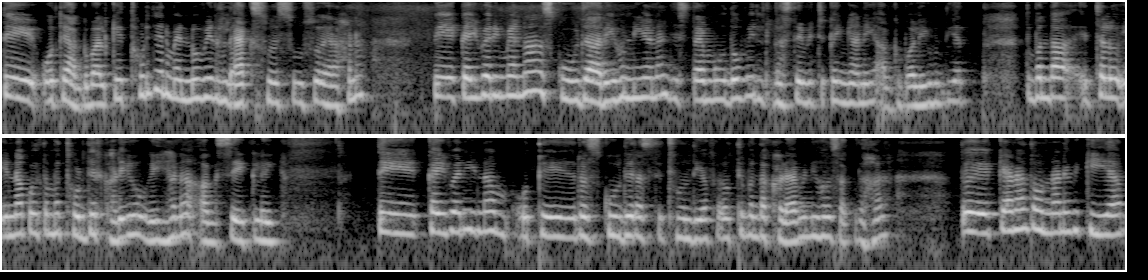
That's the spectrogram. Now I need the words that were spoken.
ਤੇ ਉੱਥੇ ਅੱਗ ਬਾਲ ਕੇ ਥੋੜੀ ਦੇਰ ਮੈਨੂੰ ਵੀ ਰਿਲੈਕਸ ਮਹਿਸੂਸ ਹੋਇਆ, ਹਨਾ। ਤੇ ਕਈ ਵਾਰੀ ਮੈਂ ਨਾ ਸਕੂਲ ਜਾ ਰਹੀ ਹੁੰਨੀ ਆ ਨਾ, ਜਿਸ ਟਾਈਮ ਉਦੋਂ ਵੀ ਰਸਤੇ ਵਿੱਚ ਕਈਆਂ ਨੇ ਅੱਗ ਬਾਲੀ ਹੁੰਦੀ ਆ। ਤੇ ਬੰਦਾ, ਚਲੋ, ਇਹਨਾਂ ਕੋਲ ਤਾਂ ਮੈਂ ਥੋੜੀ ਦੇਰ ਖੜੀ ਹੋ ਗਈ, ਹਨਾ, ਅੱਗ ਸੇਕ ਲਈ। ਅਤੇ ਕਈ ਵਾਰੀ ਨਾ ਉੱਥੇ ਰ- ਸਕੂਲ ਦੇ ਰਸਤੇ 'ਚ ਹੁੰਦੀ ਆ, ਫਿਰ ਉੱਥੇ ਬੰਦਾ ਖੜ੍ਹਾ ਵੀ ਨਹੀਂ ਹੋ ਸਕਦਾ, ਹਨ। ਅਤੇ ਕਹਿਣਾ ਤਾਂ ਉਹਨਾਂ ਨੇ ਵੀ ਕੀ ਆ,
